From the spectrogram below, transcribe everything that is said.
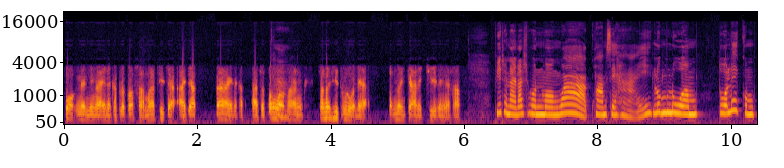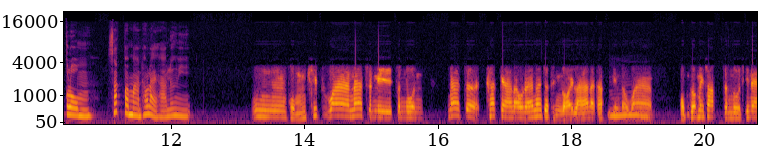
ฟอกเงินยังไงนะครับ แล้วก็สามารถที่จะอายัดได้นะครับ อาจจะต้องรอค่ะทางเจ้าหน้าที่ตำรวจเนี่ยดำเนินการอีกทีหนึ่งนะครับพี่ทนายรัชพลมองว่าความเสียหายรวมๆตัวเลขกลมๆสักประมาณเท่าไหร่คะเรื่องนี้ อืมผมคิดว่าน่าจะมีจำนวนน่าจะคาดการณ์เอานะน่าจะถึงร้อยล้านนะครับอืมเพียงแต่ว่าผมก็ไม่ทราบจำนวนที่แน่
